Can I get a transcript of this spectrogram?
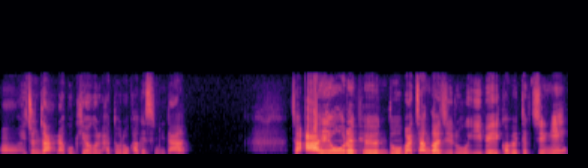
어, 해준다라고 기억을 하도록 하겠습니다. 자, 아이홀의 표현도 마찬가지로 이 메이크업의 특징이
